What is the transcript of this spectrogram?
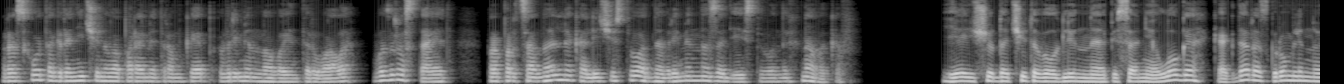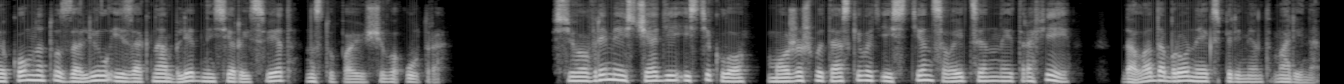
расход ограниченного параметром КЭП временного интервала возрастает пропорционально количеству одновременно задействованных навыков. Я еще дочитывал длинное описание лога, когда разгромленную комнату залил из окна бледный серый свет наступающего утра. «Все время исчадий истекло. Можешь вытаскивать из стен свои ценные трофеи», Дала добро на эксперимент Марина.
